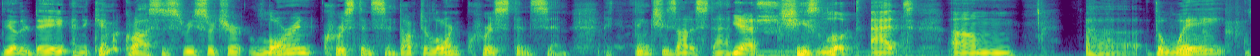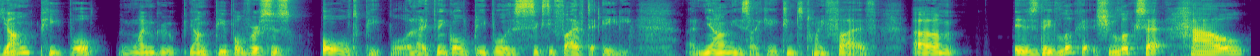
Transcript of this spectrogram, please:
the other day and it came across this researcher, Lauren Carstensen, Dr. Lauren Carstensen. I think she's out of Stanford. Yes. She's looked at um, uh, the way young people in one group, young people versus old people. And I think old people is 65 to 80 and young is like 18 to 25. Um, is they look at, she looks at how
